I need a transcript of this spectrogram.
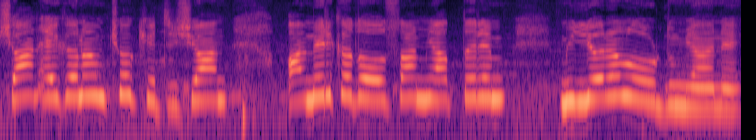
Şu an ekonomi çok kötü. Şu an Amerika'da olsam yatlarım milyoner olurdum yani.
